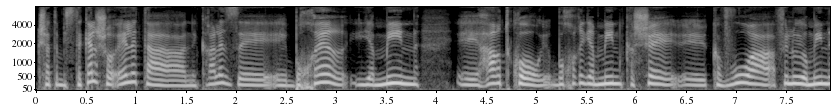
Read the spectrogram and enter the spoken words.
כשאתה מסתכל, שואל את ה... נקרא לזה אה, בוחר ימין הארדקור, אה, בוחר ימין קשה, אה, קבוע, אפילו ימין,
